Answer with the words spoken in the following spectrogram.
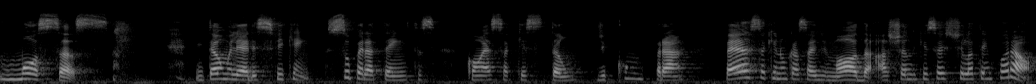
moças, então mulheres, fiquem super atentas com essa questão de comprar Peça que nunca sai de moda achando que isso é estilo atemporal.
